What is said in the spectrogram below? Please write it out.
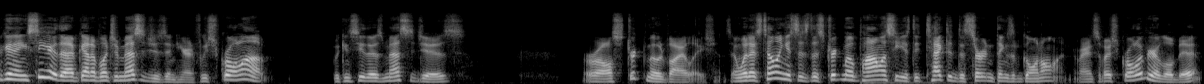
Okay, now you see here that I've got a bunch of messages in here. If we scroll up, we can see those messages are all strict mode violations. And what that's telling us is the strict mode policy has detected that certain things have gone on, right? So if I scroll over here a little bit,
